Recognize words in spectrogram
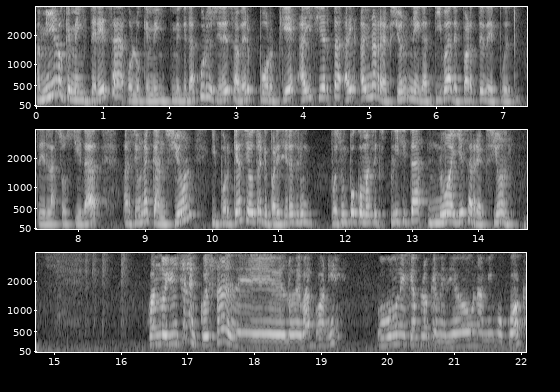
A mí lo que me interesa o lo que me, me, da curiosidad es saber por qué hay cierta, hay, hay una reacción negativa de parte de, pues, de la sociedad hacia una canción y por qué hacia otra que pareciera ser un, pues, un poco más explícita, no hay esa reacción. Cuando yo hice la encuesta de lo de Bad Bunny, hubo un ejemplo que me dio un amigo Kwok,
